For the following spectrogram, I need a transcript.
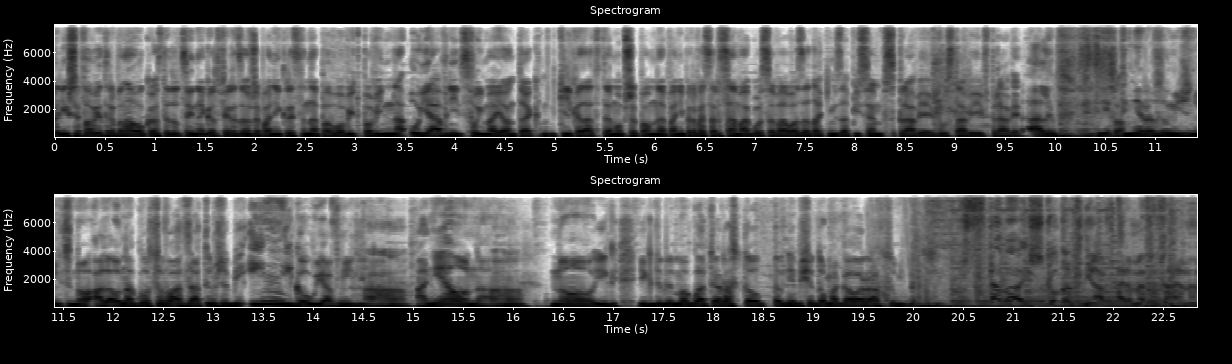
Byli szefowie Trybunału Konstytucyjnego twierdzą, że pani Krystyna Pawłowicz powinna ujawnić swój majątek. Kilka lat temu, przypomnę, pani profesor sama głosowała za takim zapisem w sprawie, w ustawie i w prawie. Ale jak Co? ty nie rozumiesz nic, no, ale ona głosowała za tym, żeby inni go ujawnili, Aha. a nie ona. Aha. No i, i gdyby mogła teraz, to pewnie by się domagała rasum. Wstawaj, szkoda dnia w RMF FM.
